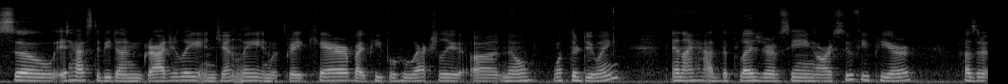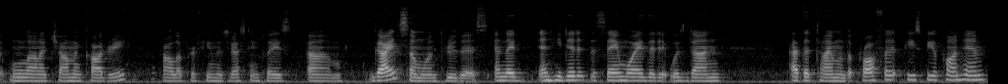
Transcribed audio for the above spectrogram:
so it has to be done gradually and gently and with great care by people who actually uh, know what they're doing. And I had the pleasure of seeing our Sufi pir, Hazrat Mulana Chaman Qadri, Allah Perfume Resting Place, um, guide someone through this. And, they, and he did it the same way that it was done at the time of the Prophet, peace be upon him,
